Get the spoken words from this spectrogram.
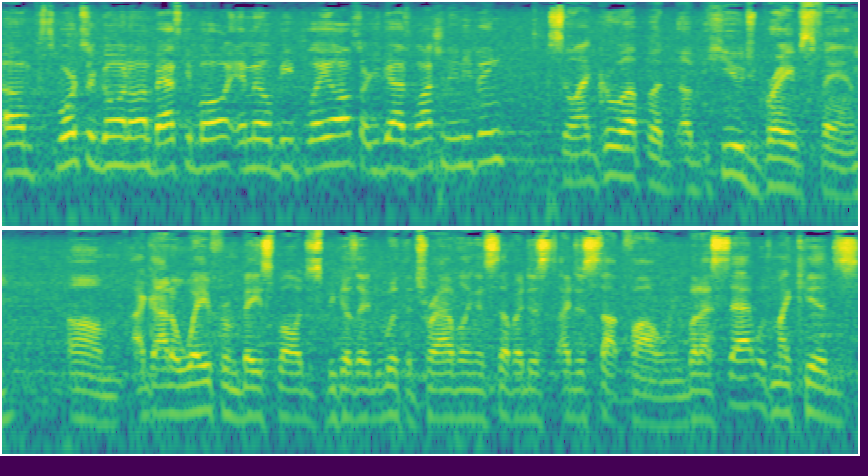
Um, sports are going on, basketball, MLB playoffs. Are you guys watching anything? So I grew up a, a huge Braves fan. Um, I got away from baseball just because I, with the traveling and stuff, I just I just stopped following. But I sat with my kids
